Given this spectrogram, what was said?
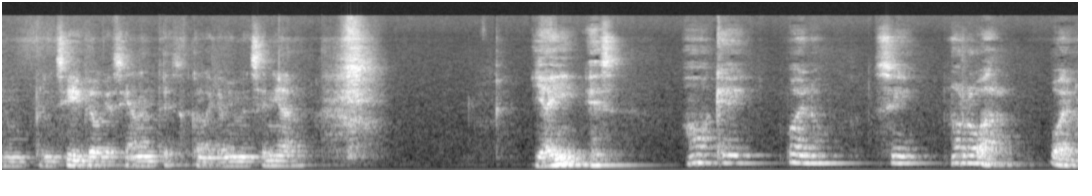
en un principio, que hacían antes, con la que a mí me enseñaron. Y ahí es, ok, bueno, sí, no robar. Bueno,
